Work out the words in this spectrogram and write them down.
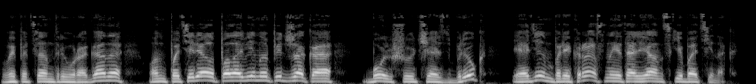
В эпицентре урагана он потерял половину пиджака, большую часть брюк и один прекрасный итальянский ботинок.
